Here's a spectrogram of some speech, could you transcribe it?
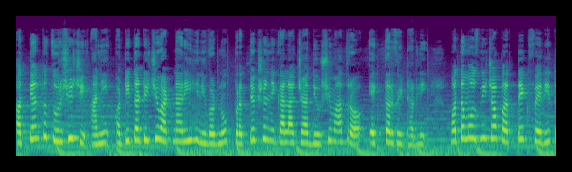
अत्यंत चुरशीची आणि अटीतटीची वाटणारी ही निवडणूक प्रत्यक्ष निकालाच्या दिवशी मात्र एकतर्फी ठरली. मतमोजणीच्या प्रत्येक फेरीत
